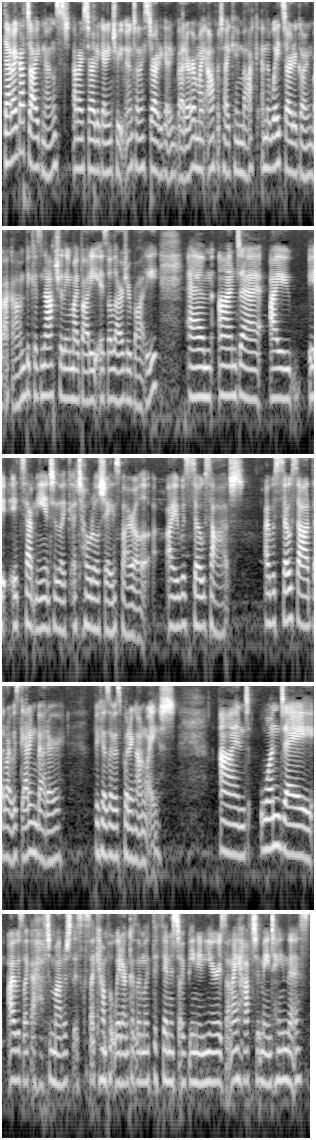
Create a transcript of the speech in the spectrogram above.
then I got diagnosed and I started getting treatment and I started getting better and my appetite came back and the weight started going back on because naturally my body is a larger body. Um, and uh, I it, it sent me into like a total shame spiral. I was so sad. I was so sad that I was getting better because I was putting on weight and one day I was like, I have to manage this because I can't put weight on because I'm like the thinnest I've been in years and I have to maintain this.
